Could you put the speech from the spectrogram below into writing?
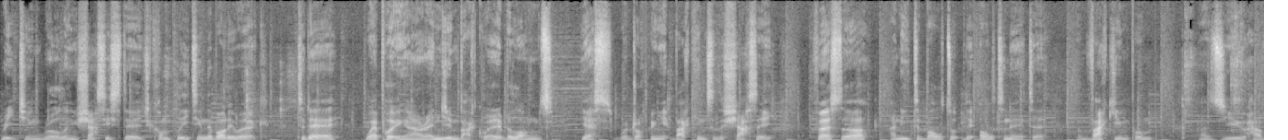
reaching rolling chassis stage, completing the bodywork. Today we're putting our engine back where it belongs. Yes, we're dropping it back into the chassis. First though, I need to bolt up the alternator and vacuum pump as you have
